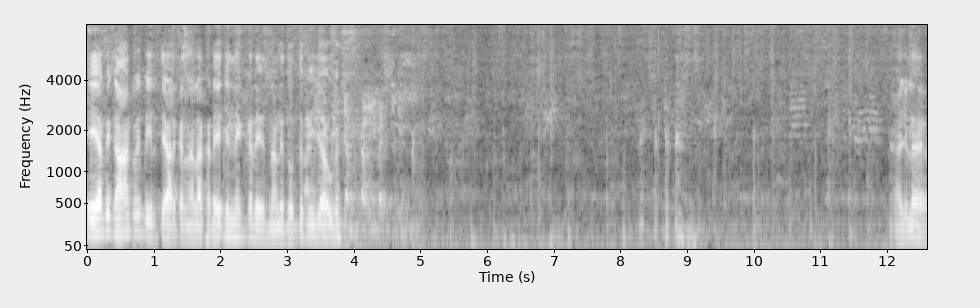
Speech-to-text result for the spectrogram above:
ਇਹ ਆ ਵੀ ਗਾਂ ਕੋਈ ਵੀਰ ਤਿਆਰ ਕਰਨ ਵਾਲਾ ਖੜੇ, ਜਿੰਨੇ ਘਰੇ ਨਾਲੇ ਦੁੱਧ ਪੀ ਜਾਊਗਾ। ਚਮਕ ਅੱਜ ਲੈ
